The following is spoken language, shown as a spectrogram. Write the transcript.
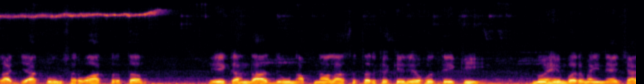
राज्यातून सर्वात प्रथम एक अंदाज देऊन आपणाला सतर्क केले होते की नोव्हेंबर महिन्याच्या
